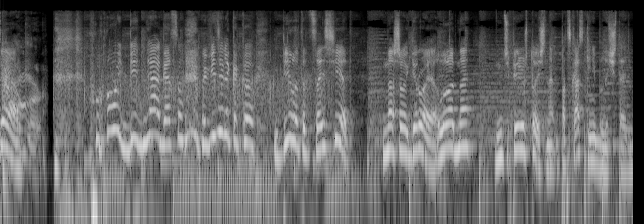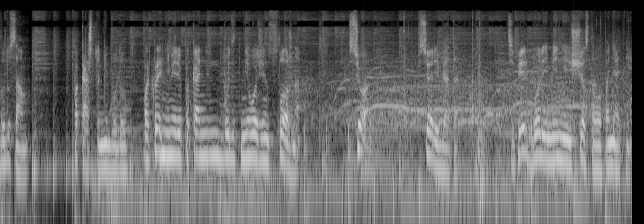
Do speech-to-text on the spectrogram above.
Так. Ой, бедняга. Вы видели, как э, бил этот сосед? нашего героя. Ладно. Ну теперь уж точно. Подсказки не буду читать, буду сам. Пока что не буду. По крайней мере, пока не, будет не очень сложно. Все. Все, ребята. Теперь более-менее еще стало понятнее.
